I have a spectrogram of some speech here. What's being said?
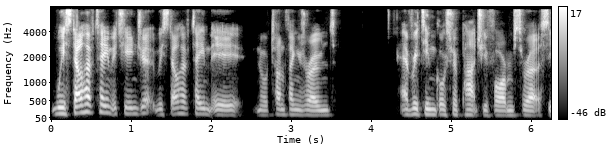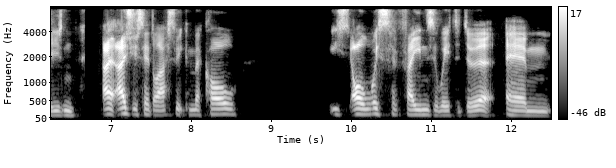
we still have time to change it. We still have time to you know turn things around. Every team goes through patchy forms throughout a season. I, as you said last week, McCall, he always finds a way to do it. Um,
